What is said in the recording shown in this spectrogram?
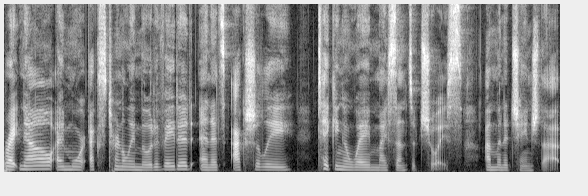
Right now, I'm more externally motivated and it's actually taking away my sense of choice. I'm going to change that.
